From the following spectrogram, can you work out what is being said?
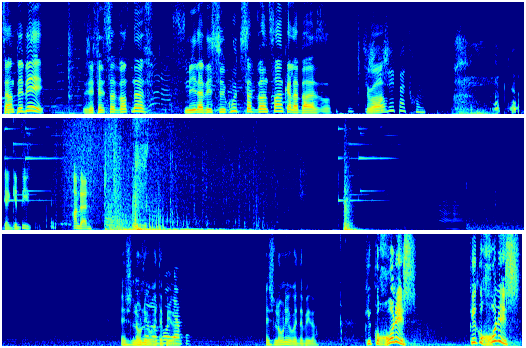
C'est un PB. J'ai fait le sub 29. Mais il avait ce goût de sub 25 à la base. Tu vois? GG patron. Yeah, get these. I'm dead. Es lo único que te pido. Es lo único que te pido. ¿Qué cojones? ¿Qué cojones?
